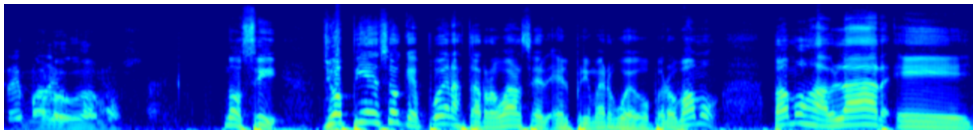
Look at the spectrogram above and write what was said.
sepa No lo cómo. dudamos. No, sí. Yo pienso que pueden hasta robarse el, el primer juego. Pero vamos, vamos a hablar eh,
